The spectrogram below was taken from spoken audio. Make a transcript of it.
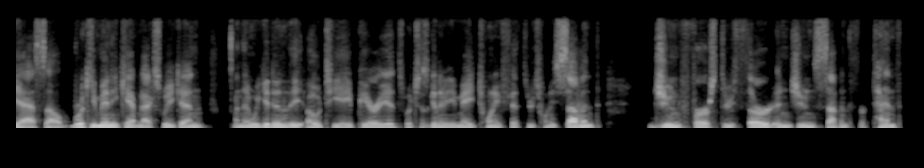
yeah, so rookie mini camp next weekend. And then we get into the OTA periods, which is going to be May 25th through 27th, June 1st through 3rd, and June 7th for 10th.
